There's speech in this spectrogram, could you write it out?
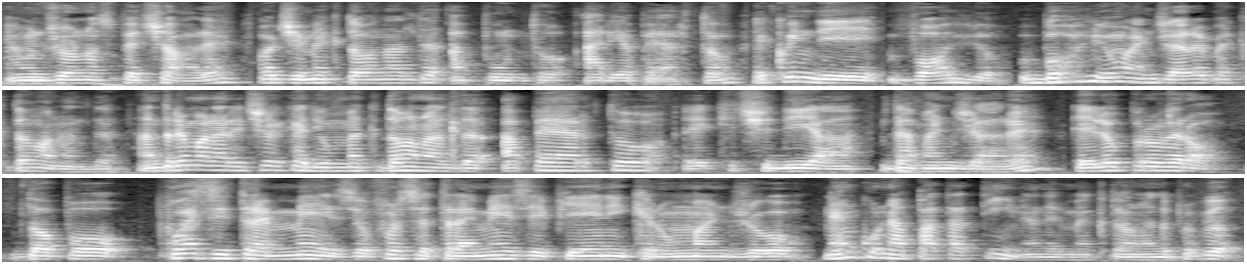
è un giorno speciale Oggi McDonald's appunto ha riaperto E quindi voglio, voglio mangiare McDonald's Andremo alla ricerca di un McDonald's aperto e che ci dia da mangiare E lo proverò dopo quasi tre mesi o forse tre mesi pieni che non mangio neanche una patatina del McDonald's Proprio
